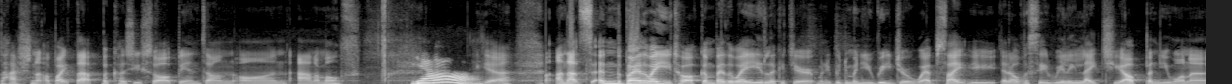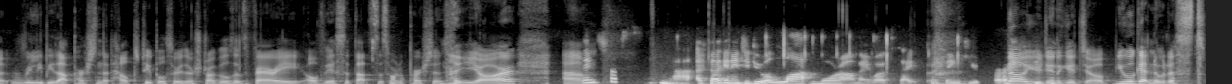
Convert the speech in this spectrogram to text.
passionate about that because you saw it being done on animals. Yeah. Yeah. And that's, and by the way you talk and by the way you look at your, when you, when you read your website, you, it obviously really lights you up and you want to really be that person that helps people through their struggles. It's very obvious that that's the sort of person that you are. Um, Thanks for that. I feel like I need to do a lot more on my website. So thank you for. no, you're doing a good job. You will get noticed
